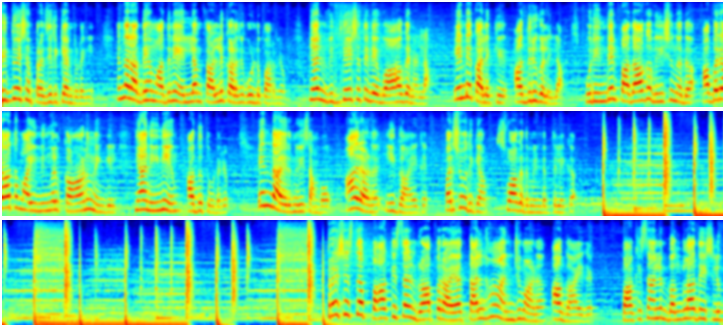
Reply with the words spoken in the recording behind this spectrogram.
വിദ്വേഷം പ്രചരിക്കാൻ തുടങ്ങി. എന്നാൽ അദ്ദേഹം അതിനെയെല്ലാം തള്ളിക്കളഞ്ഞുകൊണ്ട് പറഞ്ഞു ഞാൻ വിദ്വേഷത്തിന്റെ വാഹകനല്ല എന്റെ കലയ്ക്ക് അതിരുകളില്ല. ഒരു ഇന്ത്യൻ പതാക വീശുന്നത് അപരാധമായി നിങ്ങൾ കാണുന്നെങ്കിൽ ഞാൻ ഇനിയും അത് തുടരും. എന്തായിരുന്നു ഈ സംഭവം? ആരാണ് ഈ ഗായകൻ? പരിശോധിക്കാം സ്വാഗതം ഇണ്ടത്തിലേക്ക് പ്രശസ്ത പാകിസ്ഥാൻ റാപ്പറായ തൽഹ അഞ്ചുമാണ് ആ ഗായകൻ. പാകിസ്ഥാനിലും ബംഗ്ലാദേശിലും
